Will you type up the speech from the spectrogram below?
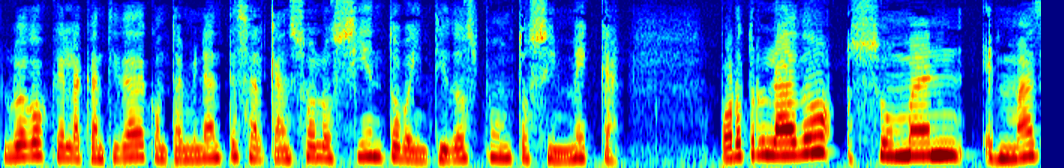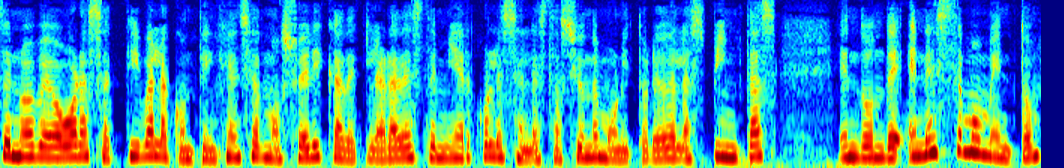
luego que la cantidad de contaminantes alcanzó los 122 puntos y meca. Por otro lado, suman más de nueve horas activa la contingencia atmosférica declarada este miércoles en la estación de monitoreo de las Pintas, en donde en este momento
